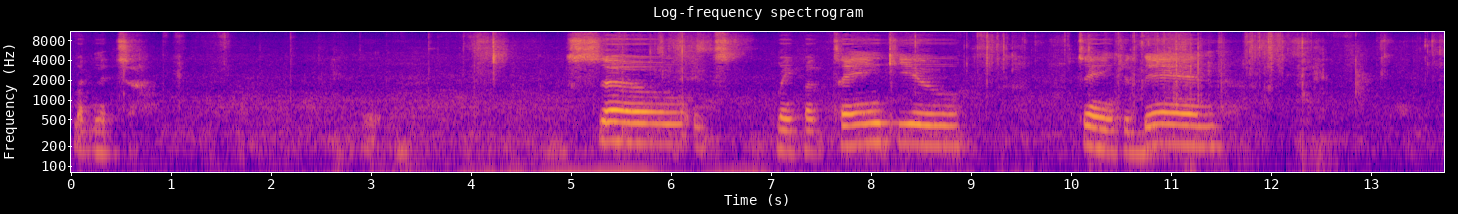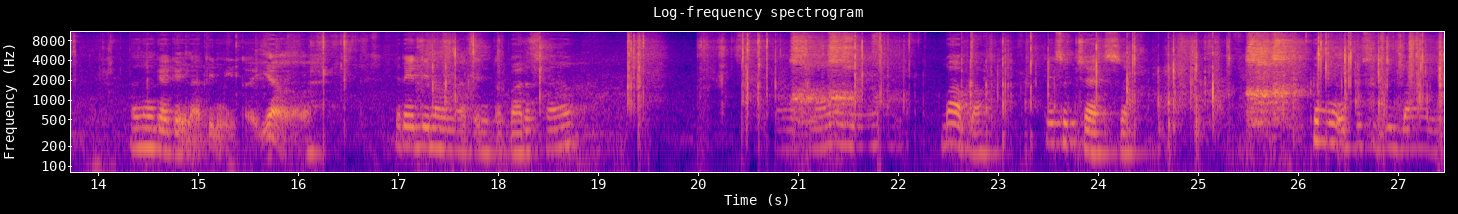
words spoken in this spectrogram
Magnet siya. So, it's may pa thank you. Thank you din. Anong gagawin natin dito? Yan. Ready lang natin to para sa. Baba. Keso cheso. Kumuubo si Giovanni.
